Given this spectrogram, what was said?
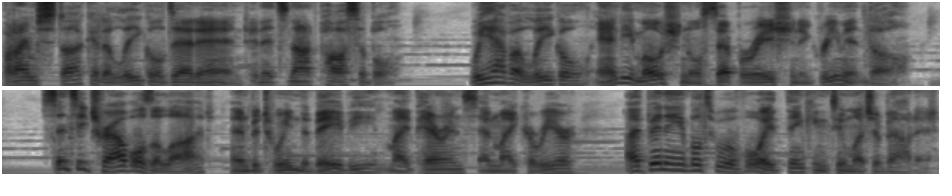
but I'm stuck at a legal dead end and it's not possible. We have a legal and emotional separation agreement though. Since he travels a lot, and between the baby, my parents, and my career, I've been able to avoid thinking too much about it.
